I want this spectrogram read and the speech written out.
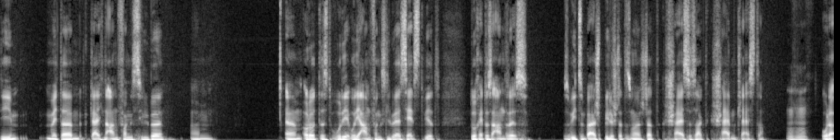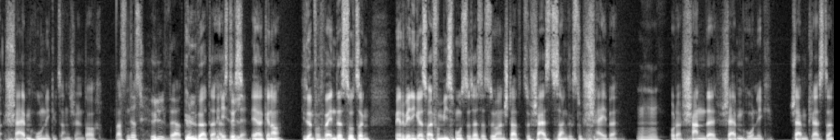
die mit der gleichen Anfangssilbe ähm, ähm, oder das, wo, die, wo die Anfangssilbe ersetzt wird durch etwas anderes. Also wie zum Beispiel, statt dass man statt Scheiße sagt, Scheibenkleister. Oder Scheibenhonig gibt es anscheinend auch. Was sind das? Hüllwörter? Hüllwörter Wie heißt Hülle. das. Ja, genau. Die du einfach verwendest, sozusagen mehr oder weniger als Euphemismus. Das heißt, dass du anstatt zu Scheiße zu sagen, sagst du Scheibe. Mhm. Oder Schande, Scheibenhonig, Scheibenkleister.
